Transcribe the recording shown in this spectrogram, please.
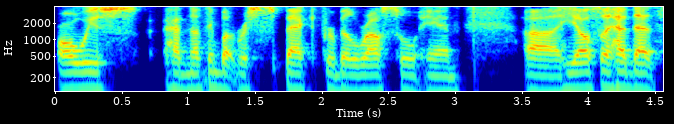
always had nothing but respect for Bill Russell, and uh, he also had that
